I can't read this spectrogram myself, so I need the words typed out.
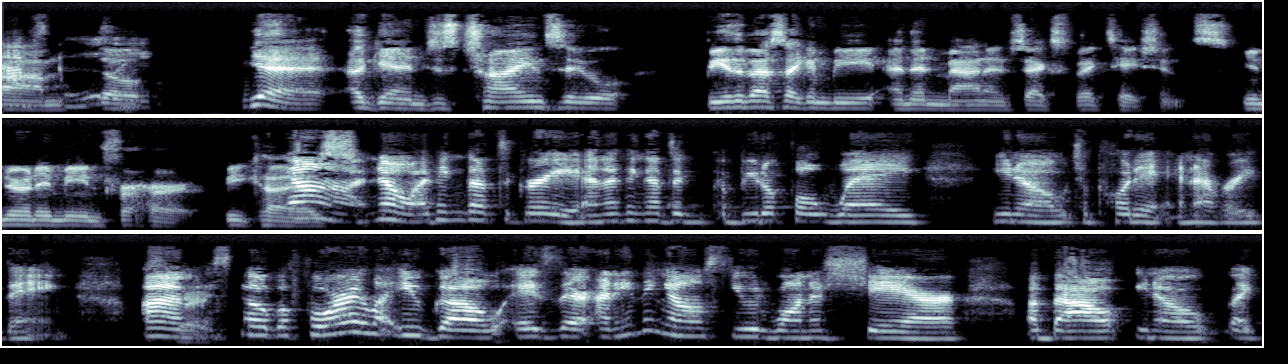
know, um, so yeah, again, just trying to be the best I can be, and then manage expectations. You know what I mean for her because yeah, no, I think that's great. And I think that's a, a beautiful way, you know, to put it and everything. Um, Right. so before I let you go, is there anything else you would want to share about, you know, like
